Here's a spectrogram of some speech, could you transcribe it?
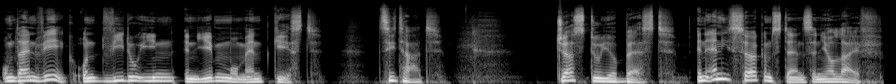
um deinen Weg und wie du ihn in jedem Moment gehst. Zitat. Just do your best. In any circumstance in your life.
